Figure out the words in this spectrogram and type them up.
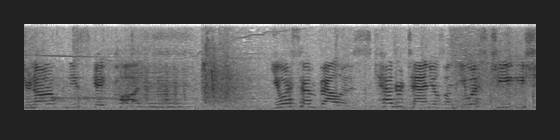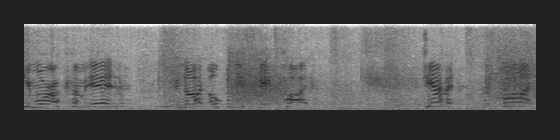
Do not open the escape pod. USM Valor, this is Kendra Daniels on the USG Ishimura, come in. Do not open the escape pod. Damn it, respond!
